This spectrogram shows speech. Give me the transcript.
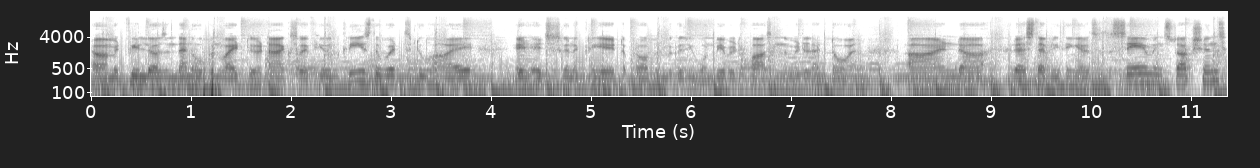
uh, midfielders and then open wide to attack. So if you increase the width too high it, it's just going to create a problem because you won't be able to pass in the middle at all. Uh, and uh, rest everything else is the same instructions.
